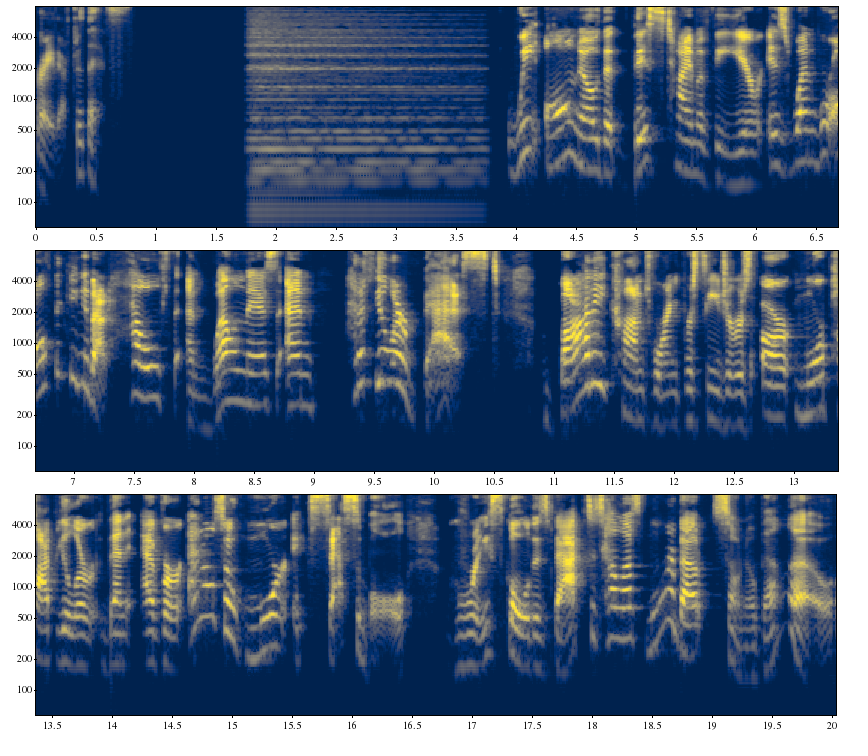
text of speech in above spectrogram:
right after this we all know that this time of the year is when we're all thinking about health and wellness and how to feel our best. Body contouring procedures are more popular than ever and also more accessible. Grace Gold is back to tell us more about Sonobello.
